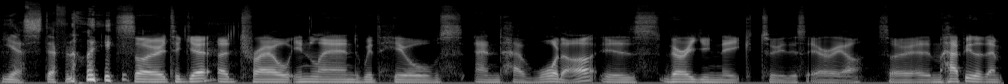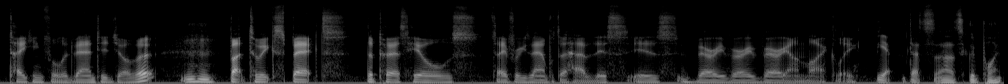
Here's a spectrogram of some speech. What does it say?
Yes, definitely. So to get a trail inland with hills and have water is very unique to this area. So I'm happy that they're taking full advantage of it, hmm but to expect the Perth Hills, say for example, to have this is very, very, very unlikely. Yeah, that's uh, that's a good point.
